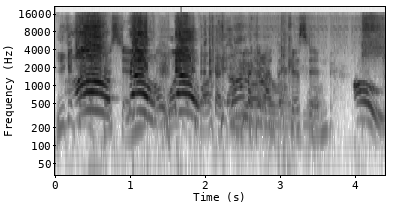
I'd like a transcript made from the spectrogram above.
you can oh, try oh, the Kristen. No, oh, no! Oh my god, the Kristen. Oh.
